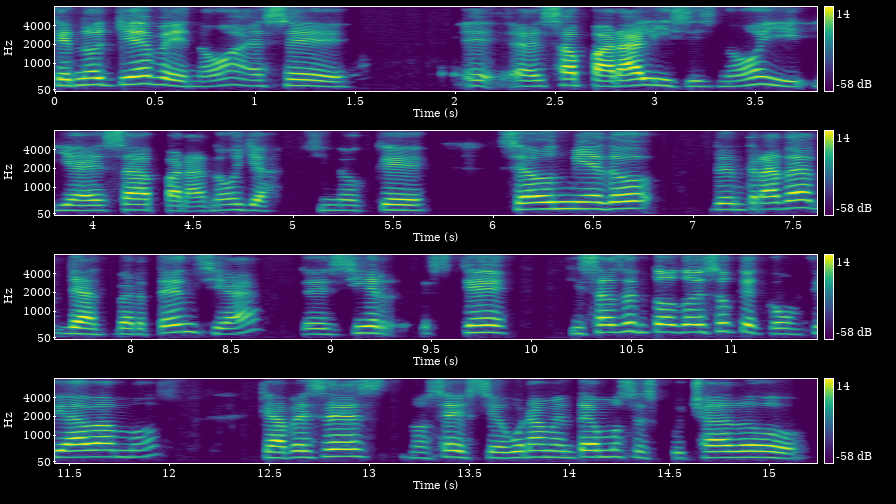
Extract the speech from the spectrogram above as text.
que no lleve ¿no? A, ese, eh, a esa parálisis ¿no? Y, a esa paranoia, sino que sea un miedo de entrada de advertencia, de decir, es que quizás en todo eso que confiábamos, que a veces, no sé, seguramente hemos escuchado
